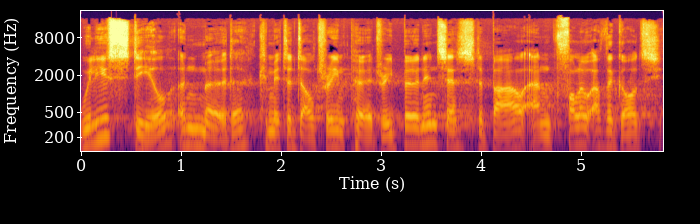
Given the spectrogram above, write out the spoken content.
Will you steal and murder, commit adultery and perjury, burn incense to Baal, and follow other gods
